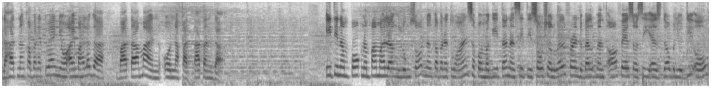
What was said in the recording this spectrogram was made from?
Lahat ng kabanatuenyo ay mahalaga, bata man o nakatatanda. Itinampok ng pamahalaang lungsod ng Kabanatuan sa pamagitan ng City Social Welfare and Development Office o CSWDO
